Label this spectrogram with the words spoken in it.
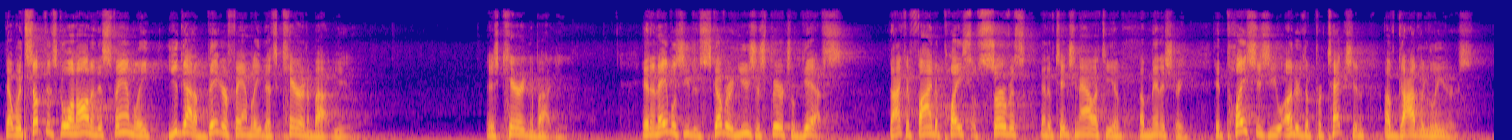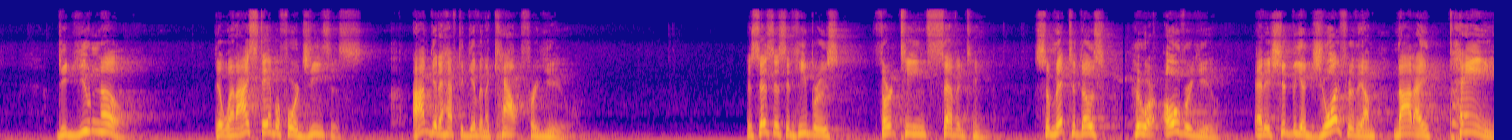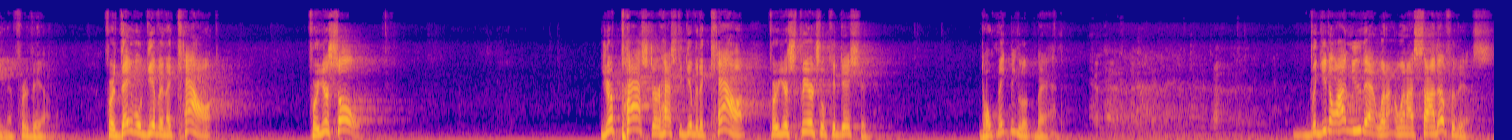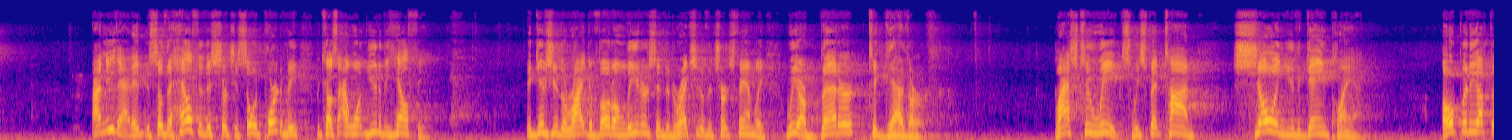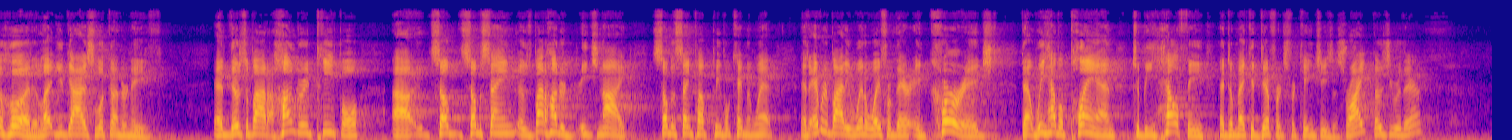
That when something's going on in this family, you got a bigger family that's caring about you. Is caring about you. It enables you to discover and use your spiritual gifts. That I can find a place of service and intentionality of, of ministry. It places you under the protection of godly leaders. Did you know that when I stand before Jesus, I'm going to have to give an account for you? It says this in Hebrews 13 17. Submit to those who are over you, and it should be a joy for them, not a pain for them. For they will give an account for your soul. Your pastor has to give an account for your spiritual condition. Don't make me look bad. But you know, I knew that when I, when I signed up for this. I knew that. And so the health of this church is so important to me because I want you to be healthy. It gives you the right to vote on leaders in the direction of the church family. We are better together. Last two weeks, we spent time showing you the game plan, opening up the hood and let you guys look underneath. And there's about 100 people, uh, some, some saying, it was about 100 each night. Some of the same people came and went. And everybody went away from there encouraged that we have a plan to be healthy and to make a difference for King Jesus, right? Those you were there?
